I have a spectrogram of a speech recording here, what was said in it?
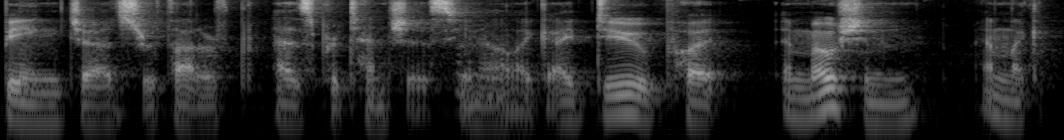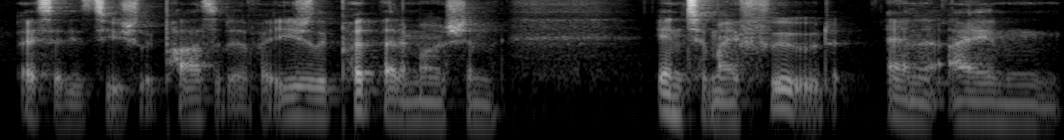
being judged or thought of as pretentious. You know, mm-hmm. like I do put emotion, and like I said, it's usually positive. I usually put that emotion into my food, and I'm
